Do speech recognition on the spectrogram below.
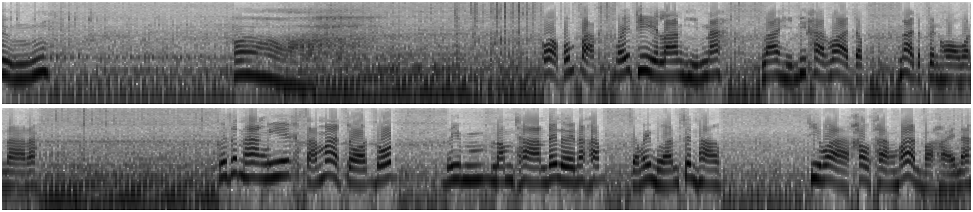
ดึงก็ผมปักไว้ที่ลานหินนะลานหินที่คาดว่าจะน่าจะเป็นฮอวันานะคือเส้นทางนี้สามารถจอดรถริมลำธารได้เลยนะครับ จะไม่เหมือนเส้นทางที่ว่าเข้าทางบ้านบาหายนะ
